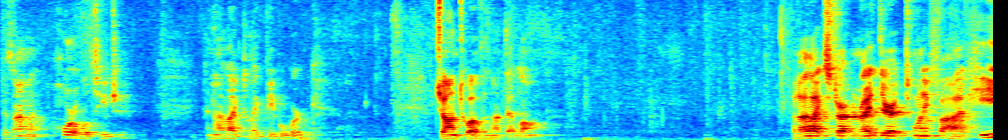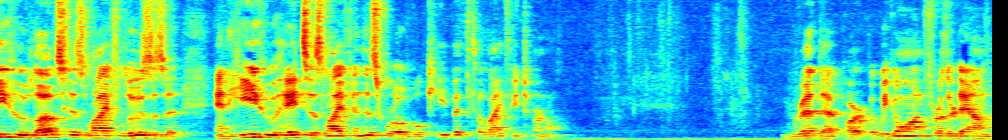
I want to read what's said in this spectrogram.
because I'm a horrible teacher and I like to make people work. John 12 is not that long. But I like starting right there at 25. He who loves his life loses it, and he who hates his life in this world will keep it to life eternal. We read that part, but we go on further down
